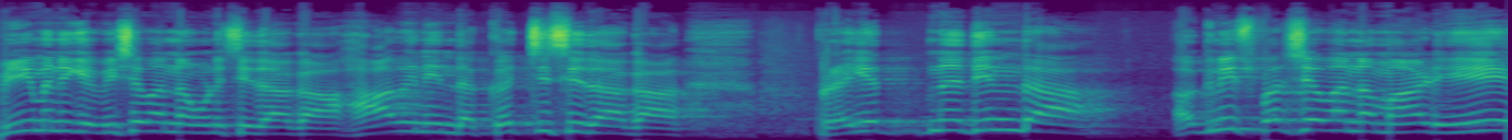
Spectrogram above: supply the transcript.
ಭೀಮನಿಗೆ ವಿಷವನ್ನು ಉಣಿಸಿದಾಗ, ಹಾವಿನಿಂದ ಕಚ್ಚಿಸಿದಾಗ, ಪ್ರಯತ್ನದಿಂದ ಅಗ್ನಿಸ್ಪರ್ಶವನ್ನು ಮಾಡಿ,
